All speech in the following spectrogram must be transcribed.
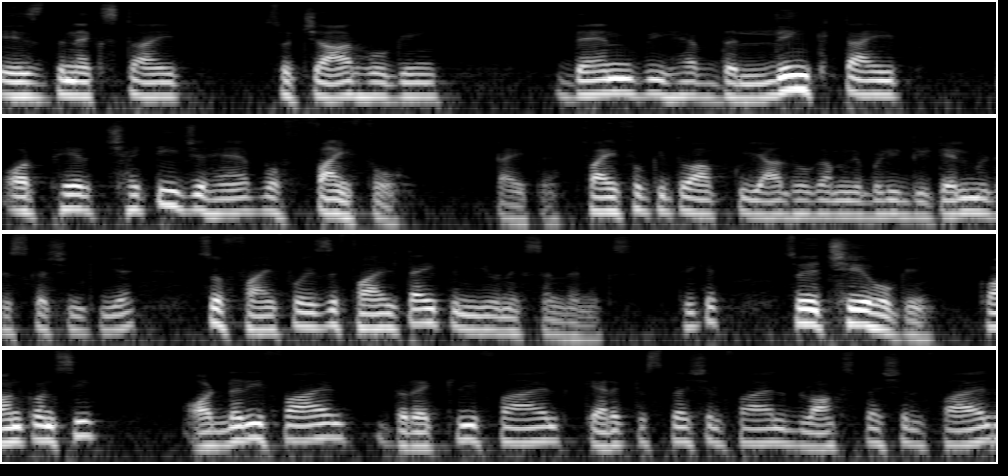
is the next type so چار ہو گئی then we have the link type اور پھر چھٹی جو ہے وہ فائفو ٹائپ ہے فائفو کی تو آپ کو یاد ہوگا، ہم نے بڑی ڈیٹیل میں ڈسکشن کی ہے۔ So FIFO is a file type in Unix and Linux ٹھیک ہے؟ سو یہ چھ ہو گئی۔ کون کون سی؟ Ordinary file directory file character special file block special file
